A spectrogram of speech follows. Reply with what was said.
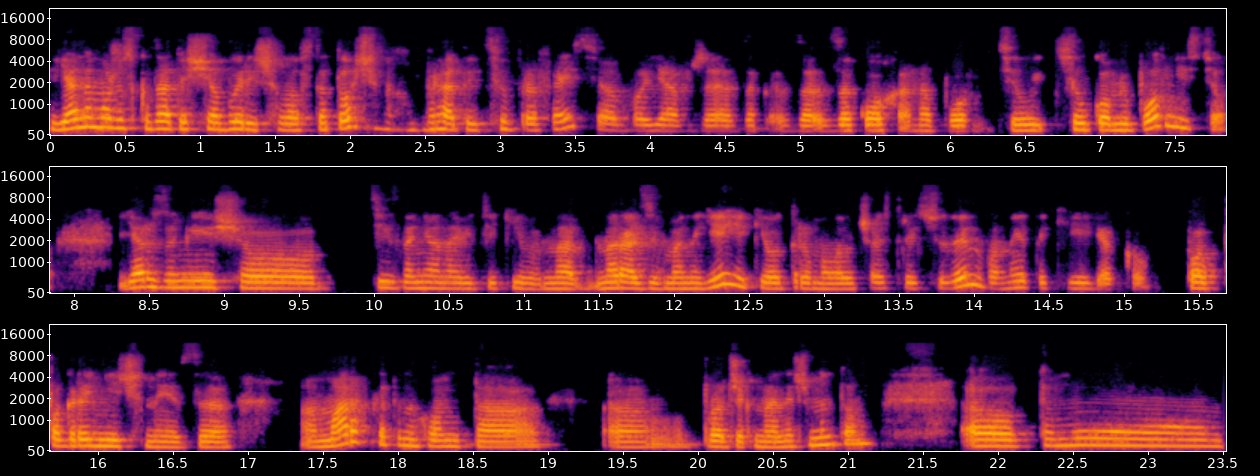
Я не можу сказати, що вирішила остаточно брати цю професію, бо я вже закохана цілком і повністю. Я розумію, що ті знання, навіть які на... наразі в мене є, які отримала у Choice 31, вони такі, як по- пограничні з е, маркетингом та проджект менеджментом. Е, Тому,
